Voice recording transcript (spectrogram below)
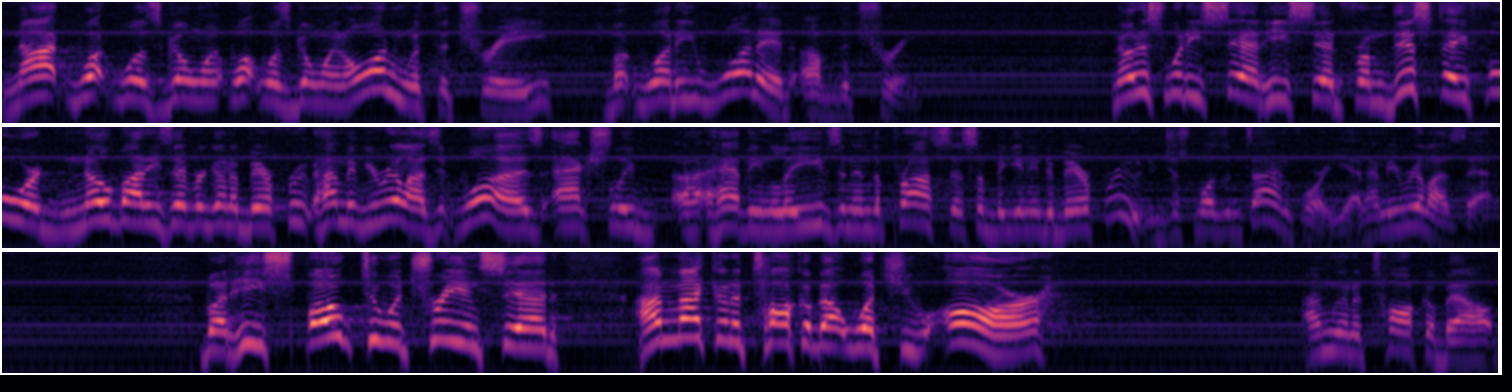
not what was going, what was going on with the tree, but what he wanted of the tree. Notice what he said. He said, From this day forward, nobody's ever going to bear fruit. How many of you realize it was actually uh, having leaves and in the process of beginning to bear fruit? It just wasn't time for it yet. How many realize that? But he spoke to a tree and said, I'm not going to talk about what you are, I'm going to talk about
